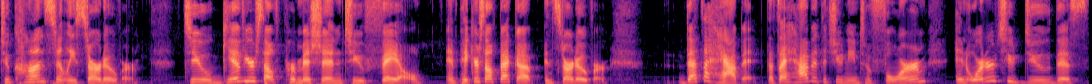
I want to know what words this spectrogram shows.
to constantly start over, to give yourself permission to fail and pick yourself back up and start over. That's a habit. That's a habit that you need to form in order to do this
